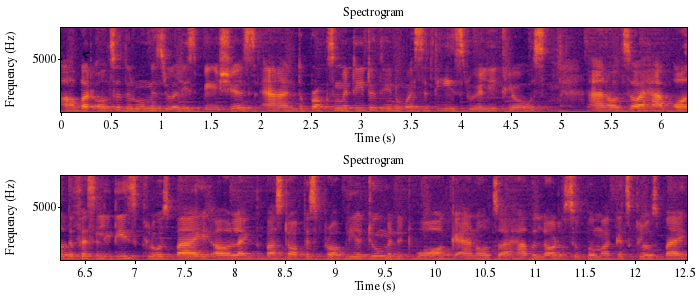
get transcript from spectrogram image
uh, but also the room is really spacious and the proximity to the university is really close and also I have all the facilities close by uh, like the bus stop is probably a two minute walk and also I have a lot of supermarkets close by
